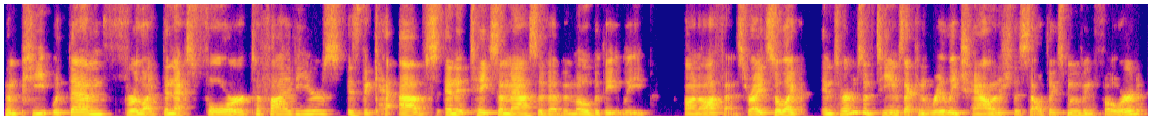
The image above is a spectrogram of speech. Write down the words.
compete with them for like the next four to five years is the Cavs, and it takes a massive Evan Mobley leap on offense, right? So, like in terms of teams that can really challenge the Celtics moving forward,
